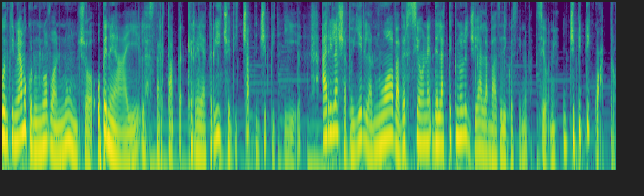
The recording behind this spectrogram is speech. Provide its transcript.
Continuiamo con un nuovo annuncio. OpenAI, la startup creatrice di ChatGPT, ha rilasciato ieri la nuova versione della tecnologia alla base di queste innovazioni, GPT-4.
